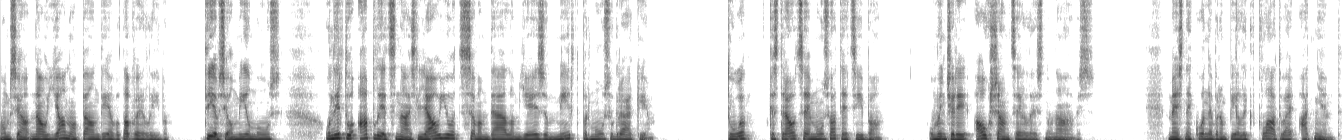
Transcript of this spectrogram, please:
Mums jau nav jānopelna Dieva labvēlība. Dievs jau mīl mūs un ir to apliecinājis, ļaujot savam dēlam Jēzum mirt par mūsu grēkiem. To, kas traucē mūsu attiecībām, un viņš arī augšām cēlēs no nāves. Mēs neko nevaram pielikt klāt vai atņemt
